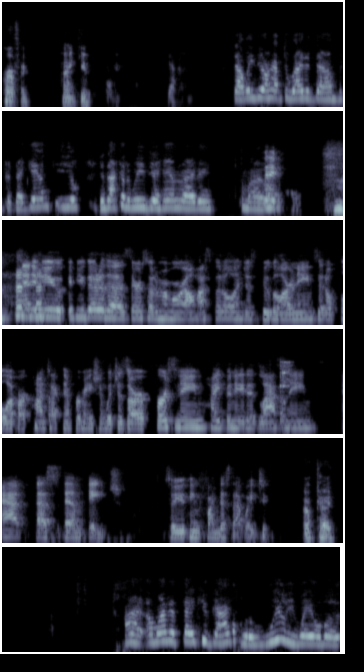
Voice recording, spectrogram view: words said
perfect. Thank you. That way you don't have to write it down because I guarantee you, you're not gonna read your handwriting tomorrow. But if- and if you if you go to the Sarasota Memorial Hospital and just Google our names, it'll pull up our contact information, which is our first name hyphenated last name at SMH. So you can find us that way too. Okay, I, I want to thank you guys. We're really way over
